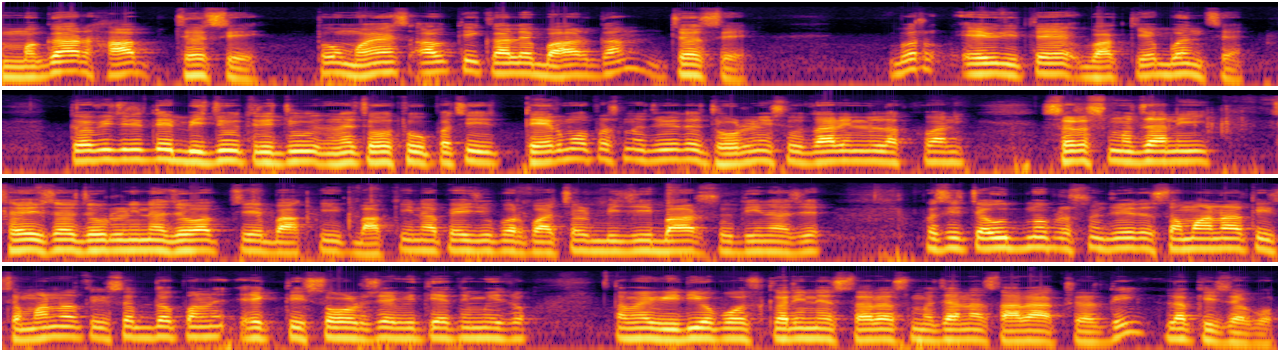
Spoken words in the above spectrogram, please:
મગાર હાબ જશે. તો મહેશ આવતીકાલે બહાર ગામ જશે. બરાબર? એવી રીતે વાક્ય બનશે. તો એવી જ રીતે બીજું, ત્રીજું અને ચોથું, પછી તેરમો પ્રશ્ન જોઈએ તો જોડણી સુધારીને લખવાની. સરસ મજાની છ છ, જોડણીના જવાબ છે. બાકી, બાકીના પેજ ઉપર પાછળ બીજી બાર સુધીના છે. પછી ચૌદમો પ્રશ્ન જોઈએ તો સમાનાર્થી સમાનાર્થી શબ્દ પણ એકથી સોળ છે. વિદ્યાર્થી મિત્રો, તમે વીડિયો પોઝ કરીને સરસ મજાના સારા અક્ષરથી લખી શકો.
